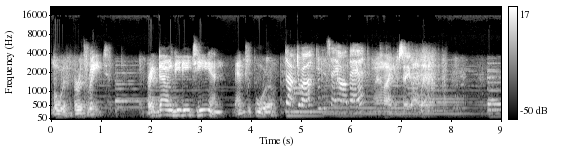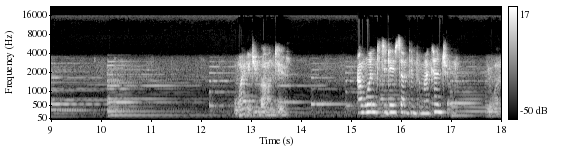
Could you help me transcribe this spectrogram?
lower the birth rate, break down DDT, and benefit the world. Dr. Roth didn't say all that. Well, I can say all that. Why did you volunteer? I wanted to do something for my country. You what?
